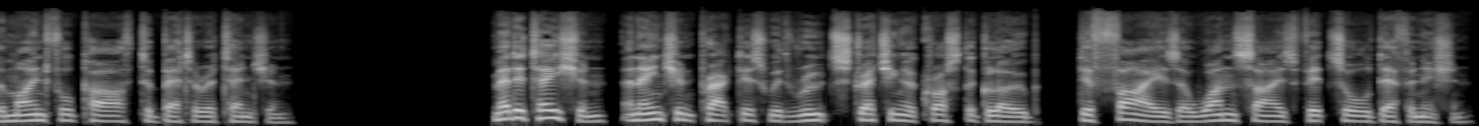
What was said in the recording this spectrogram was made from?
The Mindful Path to Better Attention. Meditation, an ancient practice with roots stretching across the globe, defies a one size fits all definition.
